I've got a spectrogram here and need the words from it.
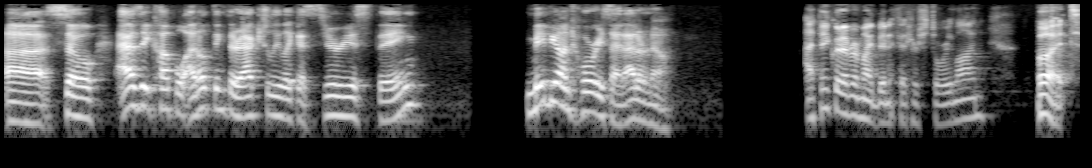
Uh, so as a couple, I don't think they're actually like a serious thing. Maybe on Tori's side, I don't know. I think whatever might benefit her storyline, but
